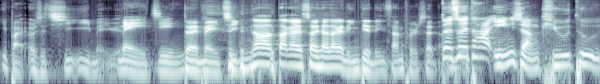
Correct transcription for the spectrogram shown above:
一百二十七亿美元。美金。对，美金。那大概算一下，大概零点零三 percent。对，所以它影响 Q two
